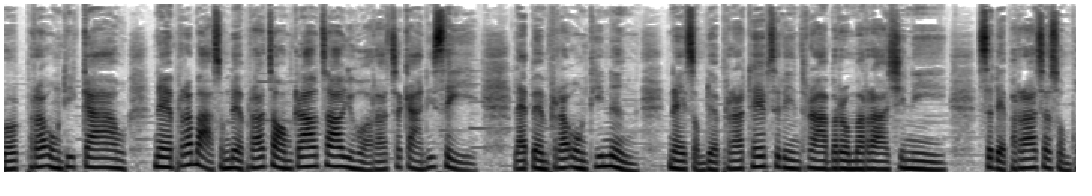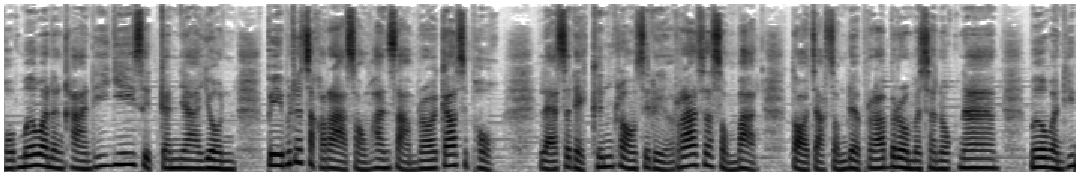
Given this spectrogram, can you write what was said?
รสพระองค์ที่ 9 ในพระบาทสมเด็จพระจอมเกล้าเจ้าอยู่หัวรัชกาลที่ 4 และเป็นพระองค์ที่ 1 ในสมเด็จพระเทพสิรินทราบรมราชินี เสด็จพระราชสมภพเมื่อวันอังคารที่ 20 กันยายน ปีพุทธศักราช 2396 และเสด็จขึ้นครองสิริราชสมบัติ ต่อจากสมเด็จพระบรมชนกนาถเมื่อวันที่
